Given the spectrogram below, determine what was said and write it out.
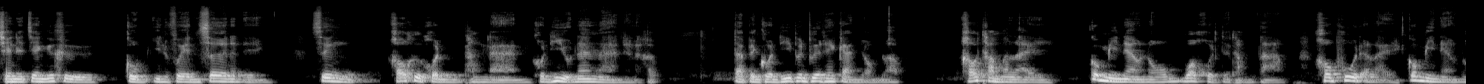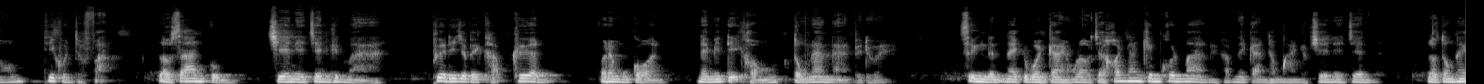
Chain Agent ก็คือกลุ่ม Influencer นั่นเอง ซึ่งเขาคือคนทำงาน คนที่อยู่หน้างานเนี่ยแหละครับ แต่เป็นคนที่เพื่อนๆให้การยอมรับ เขาทำอะไร ก็มีแนวโน้มว่าคนจะทำตาม เขาพูดอะไรก็มีแนวโน้มที่คนจะฟัง เราสร้างกลุ่ม Change Agent ขึ้นมา เพื่อที่จะไปขับเคลื่อนวัฒนธรรมองค์กรในมิติของตรงหน้างงานไปด้วย ซึ่งในกระบวนการของเราจะค่อนข้างเข้มข้นมากนะครับในการทำงานกับ Change Agent เราต้องให้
